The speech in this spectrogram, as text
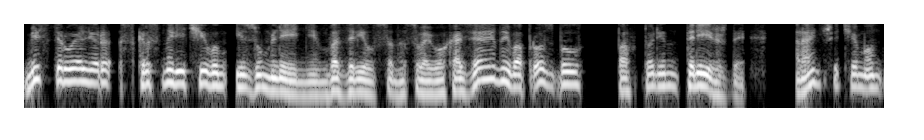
Мистер Уэллер с красноречивым изумлением возрился на своего хозяина, и вопрос был повторен трижды, раньше, чем он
